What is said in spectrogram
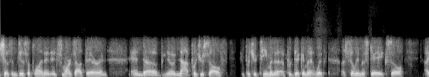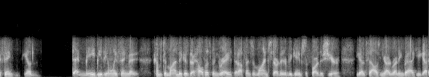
show some discipline and, and smarts out there, and and uh, you know not put yourself and put your team in a, a predicament with a silly mistake. So I think you know that may be the only thing that comes to mind because their health has been great. That offensive line started every game so far this year. You got a thousand yard running back. You got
